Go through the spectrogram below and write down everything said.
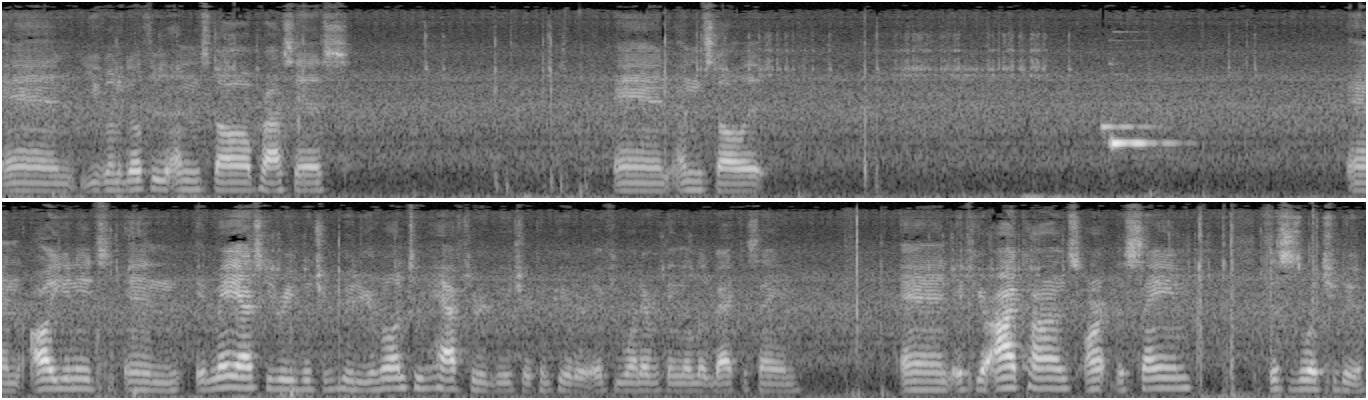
and you're going to go through the uninstall process and uninstall it. And all you need to, and it may ask you to reboot your computer. You're going to have to reboot your computer if you want everything to look back the same and if your icons aren't the same this is what you do.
